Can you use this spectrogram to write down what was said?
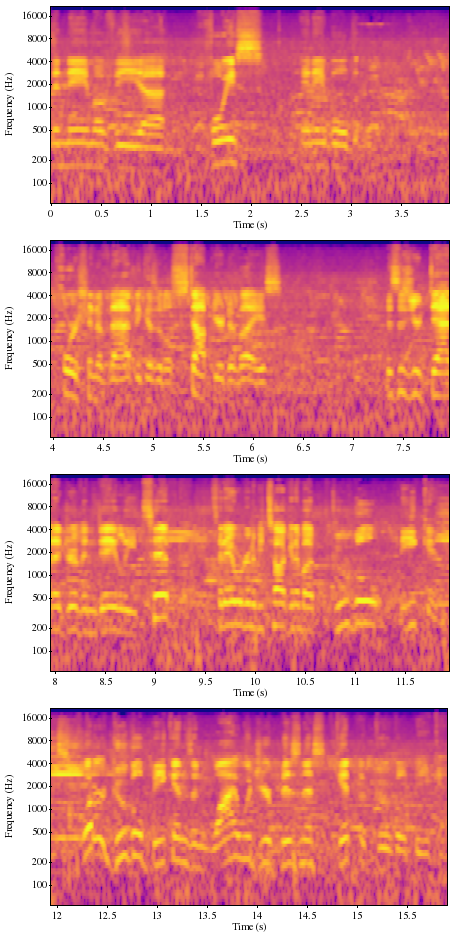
the name of the uh, voice enabled portion of that because it'll stop your device. This is your data driven daily tip. Today we're going to be talking about Google Beacons. What are Google Beacons and why would your business get a Google Beacon?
